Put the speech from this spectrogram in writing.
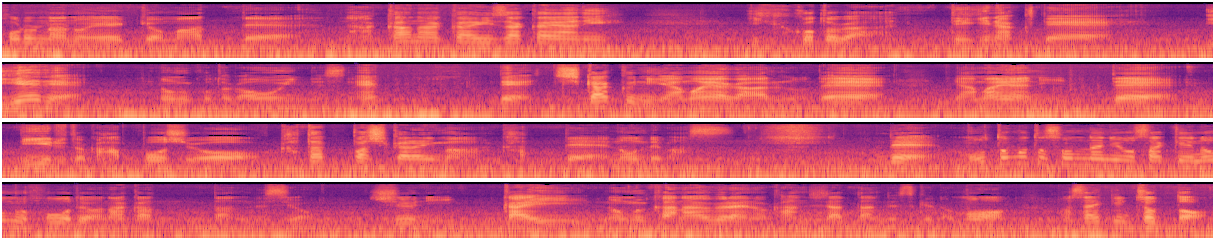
コロナの影響もあって、なかなか居酒屋に行くことができなくて、家で飲むことが多いんですね。で、近くに山屋があるので、山屋に行って、ビールとか発泡酒を片っ端から今買って飲んでます。で、もともとそんなにお酒飲む方ではなかったんですよ。週に1回飲むかなぐらいの感じだったんですけども、まあ、最近ちょっと、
